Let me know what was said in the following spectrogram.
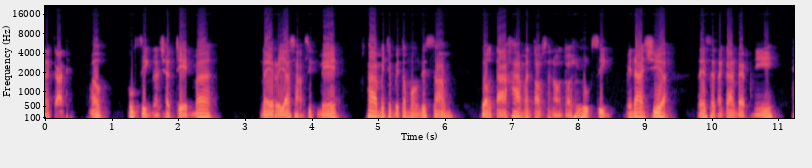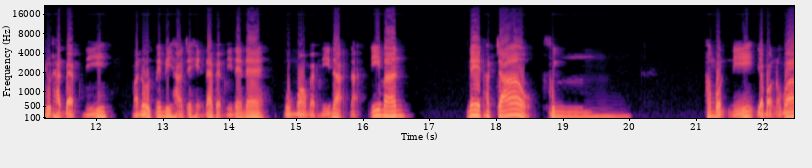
นาการถึงแล้ว ทุกสิ่งนั้นชัดเจนมาก ในระยะ 30 เมตร ข้าไม่จำเป็นต้องมองด้วยซ้ำดวงตาข้ามันตอบสนองต่อทุกๆสิ่ง ไม่น่าเชื่อ ในสถานการณ์แบบนี้ ทิวทัศน์แบบนี้ มนุษย์ไม่มีทางจะเห็นได้แบบนี้แน่ๆ มุมมองแบบนี้น่ะน่ะ นี่มัน เนตรพระเจ้า ฟิง ทั้งหมดนี้อย่าบอกนะว่า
